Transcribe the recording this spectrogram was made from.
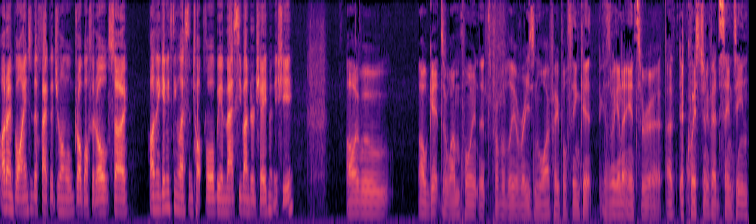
I don't buy into the fact that Geelong will drop off at all. So I think anything less than top four will be a massive underachievement this year. I will. I'll get to one point that's probably a reason why people think it because we're going to answer a, a, a question we've had sent in.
